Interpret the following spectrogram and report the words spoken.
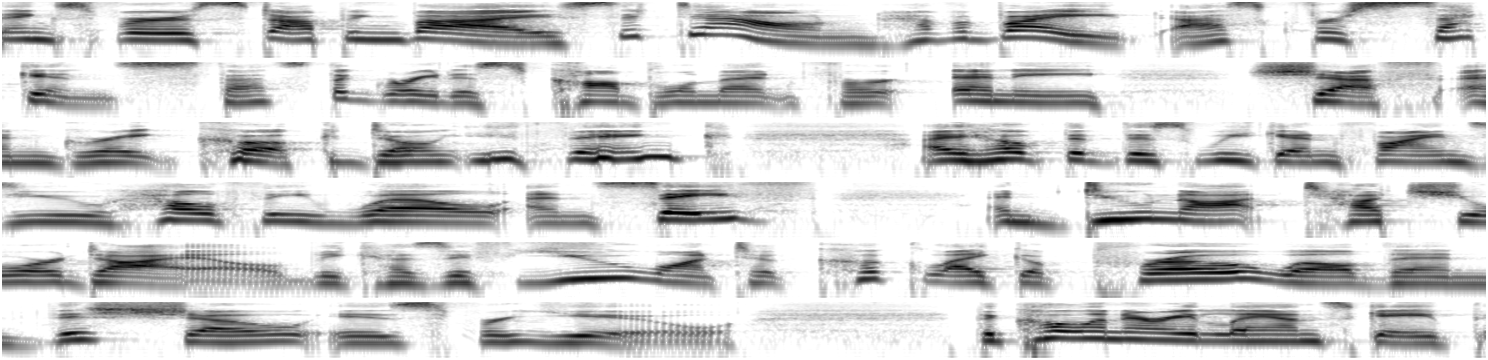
Thanks for stopping by. Sit down, have a bite, ask for seconds. That's the greatest compliment for any chef and great cook, don't you think? I hope that this weekend finds you healthy, well, and safe. And do not touch your dial because if you want to cook like a pro, well, then this show is for you the culinary landscape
